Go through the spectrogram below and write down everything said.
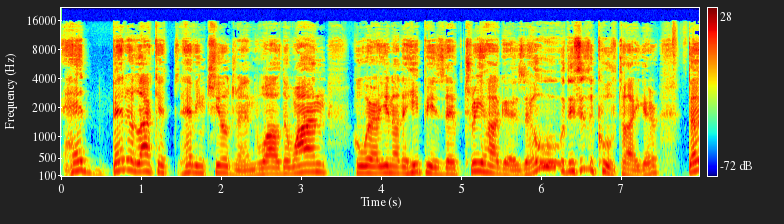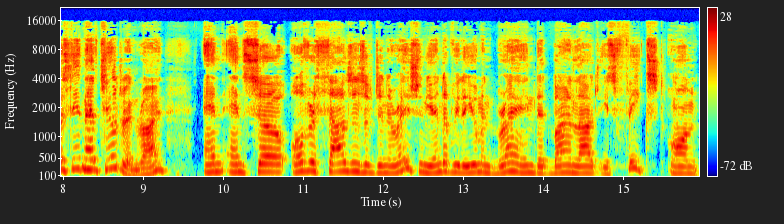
had better luck at having children, while the one who were, you know, the hippies, the tree huggers, oh, this is a cool tiger, those didn't have children, right? And, and so over thousands of generations, you end up with a human brain that by and large is fixed on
